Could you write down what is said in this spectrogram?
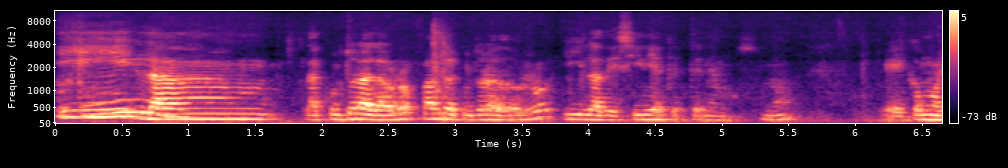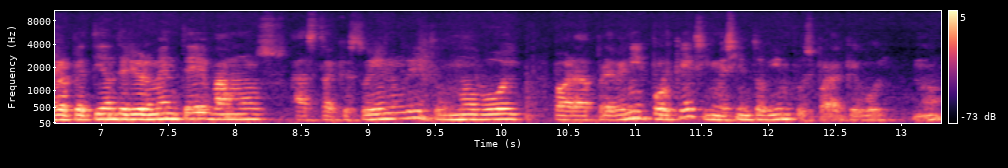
Y Ok. la, la cultura del ahorro, falta de cultura del ahorro y la desidia que tenemos, ¿no? Eh, como repetí anteriormente, vamos hasta que estoy en un grito, no voy para prevenir, ¿por qué? Si me siento bien, pues para qué voy, ¿no?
